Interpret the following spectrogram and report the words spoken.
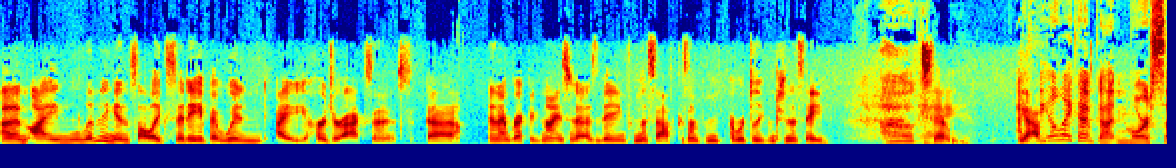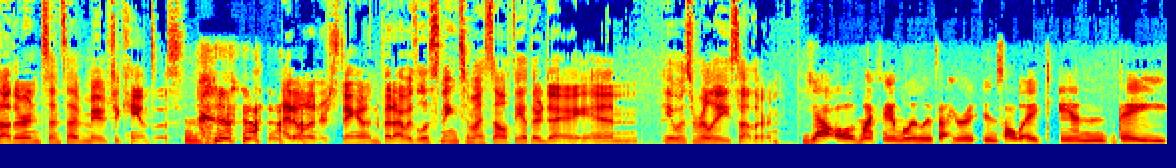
Um, I'm living in Salt Lake City, but when I heard your accent, uh, and I recognized it as being from the South because I'm from originally from Tennessee. Okay. So yeah. I feel like I've gotten more Southern since I've moved to Kansas. I don't understand, but I was listening to myself the other day and it was really Southern. Yeah, all of my family lives out here in Salt Lake and they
